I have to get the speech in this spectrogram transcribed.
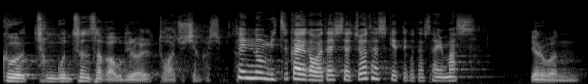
그 천군 천사가 우리를 도와주시는 것입니다. 天の御使いが私たちを助けてくださいます。 여러분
